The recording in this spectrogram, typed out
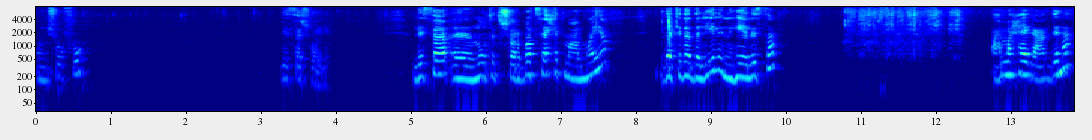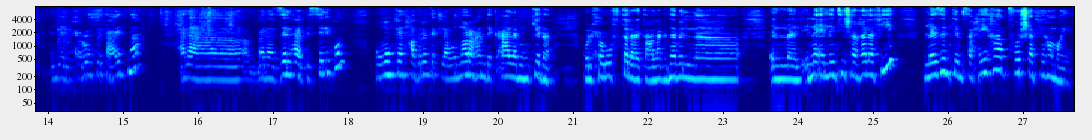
ونشوفه. لسه شوية. لسه آه، نقطة الشربات ساحت مع المية. ده كده دليل إن هي لسه أهم حاجة عندنا إن الحروف بتاعتنا أنا بنزلها بالسيليكون وممكن حضرتك لو النار عندك أعلى من كده والحروف طلعت على جناب ال ال الإناء اللي انت شغالة فيه لازم تمسحيها بفرشة فيها مية.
